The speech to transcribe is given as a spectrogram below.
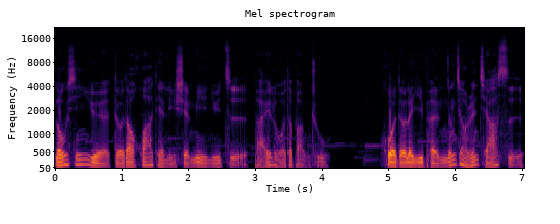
楼新月得到花店里神秘女子白罗的帮助，获得了一盆能叫人假死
